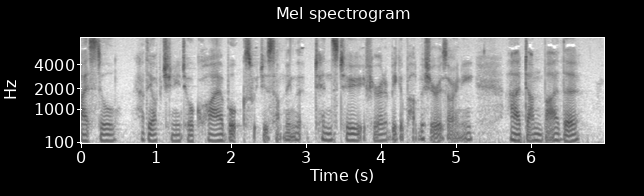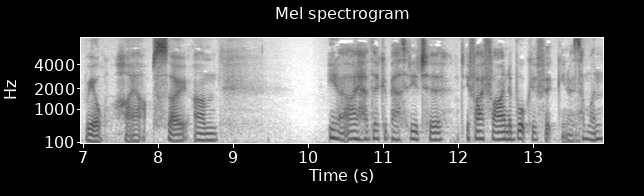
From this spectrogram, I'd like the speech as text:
I still have the opportunity to acquire books, which is something that tends to, if you're at a bigger publisher, is only uh, done by the real high ups. So, um, you know, I have the capacity to, if I find a book, if it, you know, someone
